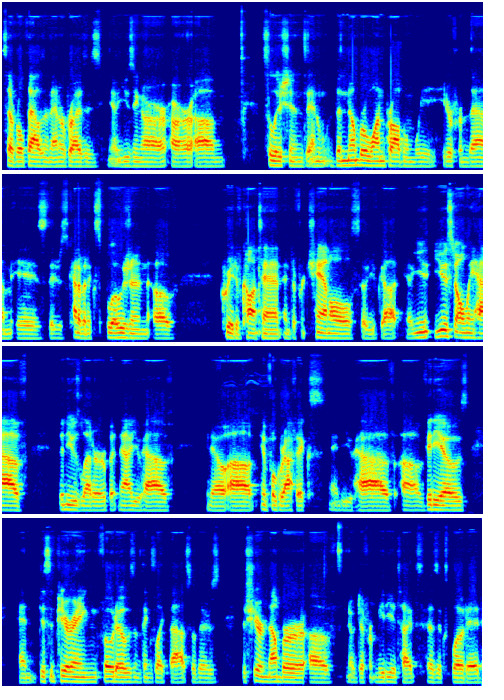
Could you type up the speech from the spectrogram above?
several thousand enterprises you know using our our um, solutions, and the number one problem we hear from them is there's kind of an explosion of creative content and different channels. So you've got you, know, you, you used to only have the newsletter, but now you have you know uh, infographics and you have uh, videos and disappearing photos and things like that. So there's the sheer number of you know different media types has exploded.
